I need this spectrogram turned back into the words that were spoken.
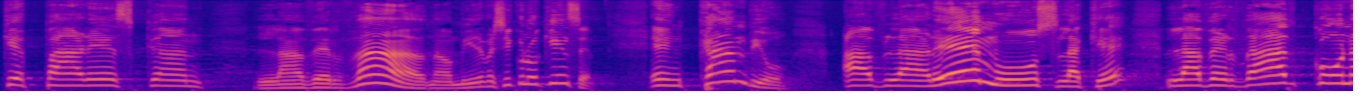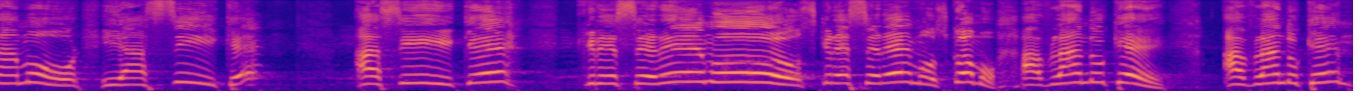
que parezcan la verdad. No, mire versículo 15. En cambio, hablaremos la que la verdad con amor y así que así que creceremos, creceremos. ¿Cómo? Hablando qué? Hablando qué?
